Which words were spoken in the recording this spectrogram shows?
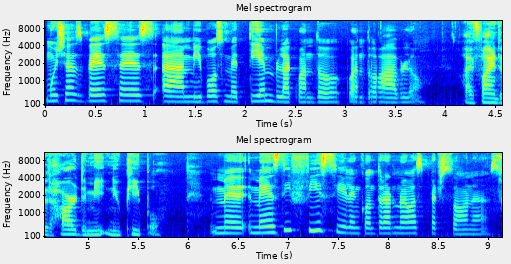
Muchas veces ah, mi voz me tiembla cuando, cuando hablo. I find it hard to meet new people. Me, me es difícil encontrar nuevas personas.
